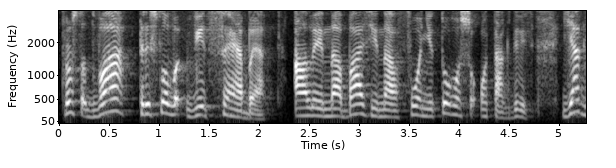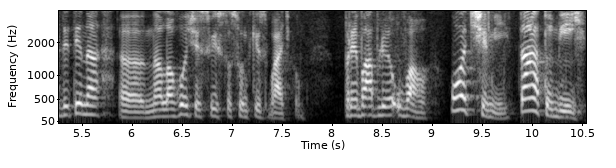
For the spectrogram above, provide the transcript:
просто два-три слова від себе. Але на базі, на фоні того, що отак, дивись, як дитина е, налагоджує свої стосунки з батьком, приваблює увагу. Отче мій, тато мій.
